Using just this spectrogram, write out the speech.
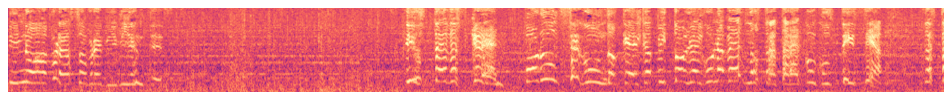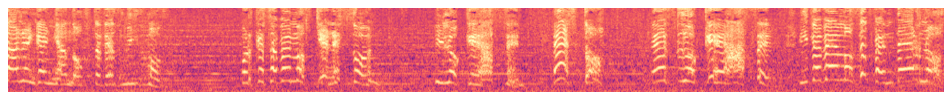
Y no habrá sobrevivientes. ¿Y ustedes creen por un segundo que el Capitolio alguna vez nos tratará con justicia? Se están engañando a ustedes mismos. Porque sabemos quiénes son y lo que hacen. Esto es lo que hacen y debemos defendernos.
